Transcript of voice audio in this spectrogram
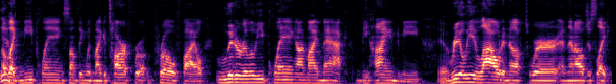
Yeah. of like me playing something with my Guitar Fro- Pro file, literally playing on my Mac behind me, Yep. really loud enough to where, and then I'll just like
